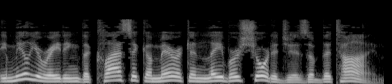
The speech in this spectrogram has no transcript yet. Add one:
ameliorating the classic American labor shortages of the time.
